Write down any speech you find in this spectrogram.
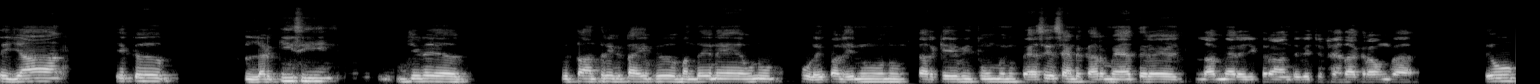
ਤੇ ਜਾਂ ਇੱਕ ਲੜਕੀ ਸੀ ਜਿਹੜੇ ਤਾਂਤਰਿਕ ਟਾਈਪ ਬੰਦੇ ਨੇ, ਉਹਨੂੰ ਭੋਲੇ ਭਾਲੇ ਨੂੰ, ਉਹਨੂੰ ਕਰਕੇ ਵੀ ਤੂੰ ਮੈਨੂੰ ਪੈਸੇ ਸੈਂਡ ਕਰ, ਮੈਂ ਤੇਰੇ ਲਵ ਮੈਰਿਜ ਕਰਾਉਣ ਦੇ ਵਿੱਚ ਫਾਇਦਾ ਕਰਾਉਂਗਾ ਤੇ ਉਹ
